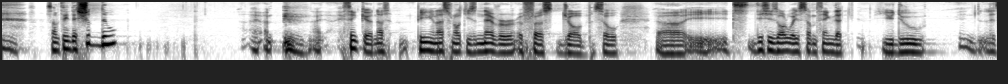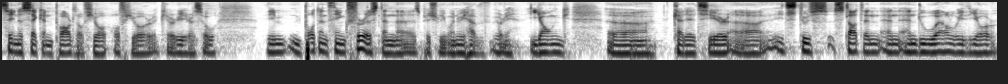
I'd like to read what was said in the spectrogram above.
something they should do? I, I think uh, being an astronaut is never a first job. So uh, it's this is always something that you do, let's say, in the second part of your of your career. So the important thing first, and uh, especially when we have very young uh, cadets here, uh, it's to start and, and, and do well with your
